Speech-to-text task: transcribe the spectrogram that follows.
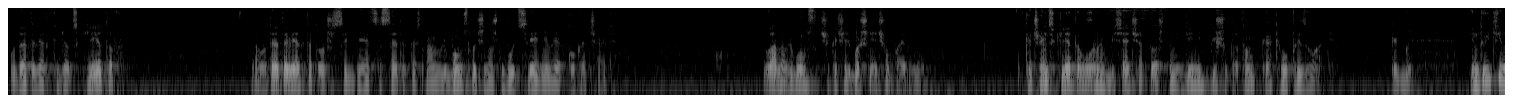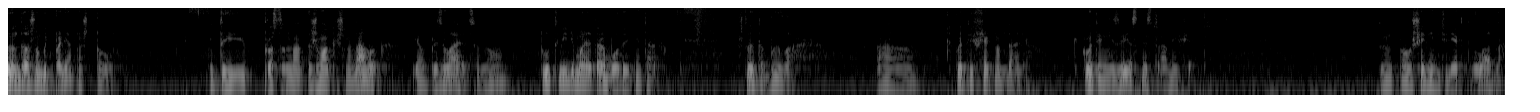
Вот эта ветка идет скелетов, а вот эта ветка тоже соединяется с этой. То есть нам в любом случае нужно будет среднюю ветку качать. Ладно, в любом случае качать больше нечего, поэтому качаем скелета воина бесячее то, что нигде не пишут о том, как его призвать. Как бы Интуитивно должно быть понятно, что ты просто нажимаешь на навык, и он призывается. Но тут, видимо, это работает не так. Что это было? А, какой-то эффект нам дали. Какой-то неизвестный странный эффект. Повышение интеллекта. Ну ладно.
